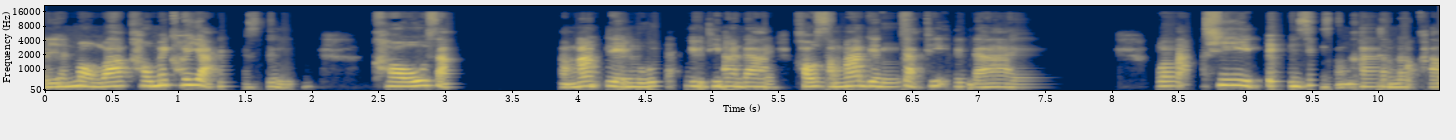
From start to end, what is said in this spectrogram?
ดิฉันมองว่าเขาไม่ค่อยอยากสื่อเขาสามารถเรียนรู้อยู่ที่บ้านได้ เขาสามารถเรียนรู้จากที่อื่นได้ ว่าอาชีพเป็นสิ่งสำคัญสำหรับเขา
